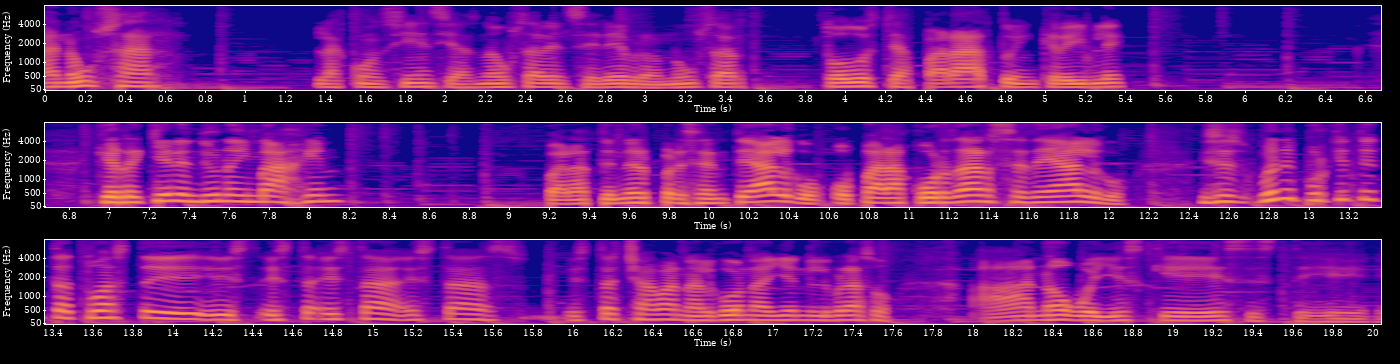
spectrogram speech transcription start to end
a no usar la conciencia, a no usar el cerebro, a no usar todo este aparato increíble, que requieren de una imagen para tener presente algo o para acordarse de algo. dices, bueno, ¿y por qué te tatuaste esta, esta, esta, esta chava nalgona ahí en el brazo? Ah, no, güey, es que es este.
